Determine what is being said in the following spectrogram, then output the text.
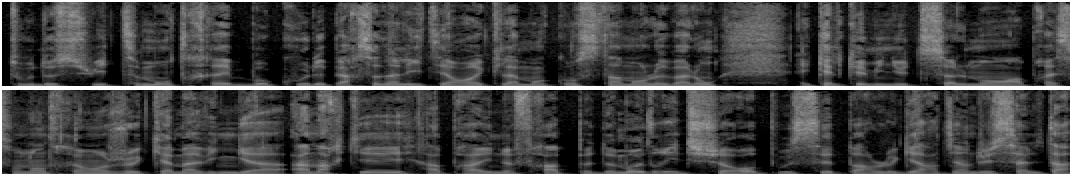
tout de suite montré beaucoup de personnalité en réclamant constamment le ballon. Et quelques minutes seulement après son entrée en jeu, Kamavinga a marqué après une frappe de Modric repoussée par le gardien du Celta.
